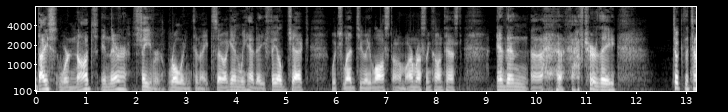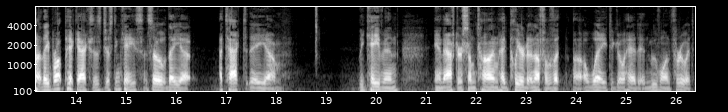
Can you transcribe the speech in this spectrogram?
dice were not in their favor rolling tonight. So again, we had a failed check, which led to a lost um, arm wrestling contest, and then uh, after they took the time. They brought pickaxes just in case. So they uh, attacked a um, the cave in, and after some time had cleared enough of it uh, away to go ahead and move on through it.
